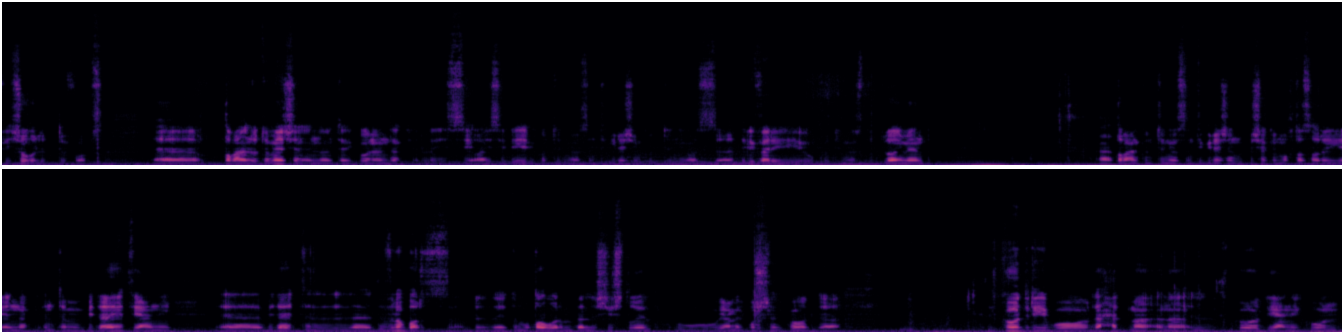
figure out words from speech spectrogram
في شغل ال DevOps آه، طبعا ال automation إنه أنت يكون عندك ال CI CD continuous integration continuous delivery و continuous deployment. آه، طبعا continuous integration بشكل مختصر هي إنك أنت من بداية يعني آه، بداية ال developers بداية المطور مبلش يشتغل ويعمل push لل code ال code repo لحد ما أنا الكود يعني يكون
